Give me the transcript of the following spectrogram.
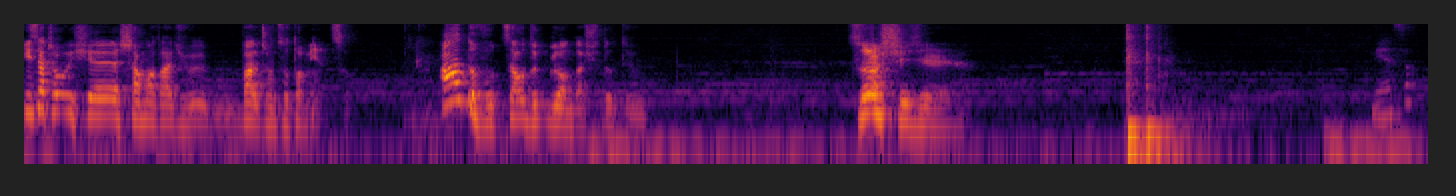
I zaczęły się szamotać, walcząc o to mięso. A dowódca odgląda się do tyłu. Co się dzieje? Mięso?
